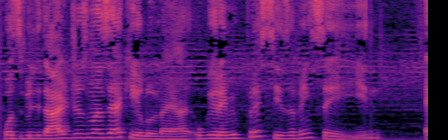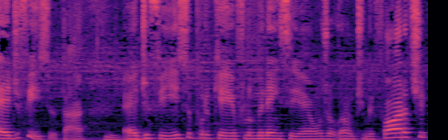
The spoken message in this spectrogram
possibilidades, mas é aquilo, né? O Grêmio precisa vencer. E é difícil, tá? Uhum. É difícil porque o Fluminense é um, é um time forte,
